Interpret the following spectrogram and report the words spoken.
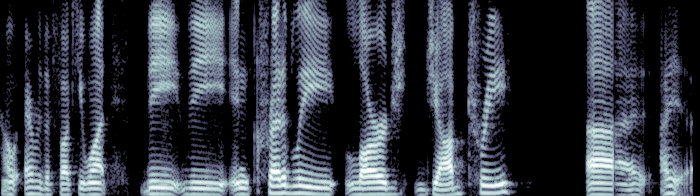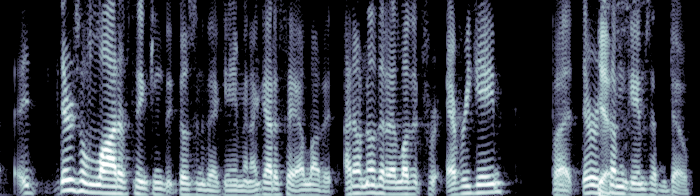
however the fuck you want. The the incredibly large job tree. Uh, I it, there's a lot of thinking that goes into that game, and I gotta say, I love it. I don't know that I love it for every game, but there are some games that are dope.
